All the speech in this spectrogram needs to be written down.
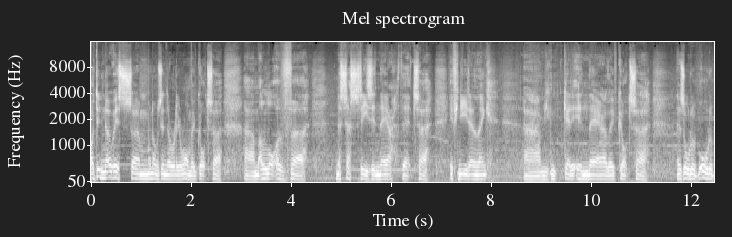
I did notice um, when I was in there earlier on, they've got uh, um, a lot of uh, necessities in there that uh, if you need anything, um, you can get it in there. They've got uh, there's all the all the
